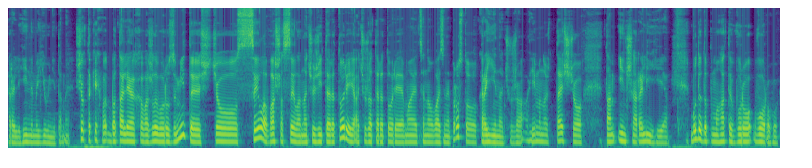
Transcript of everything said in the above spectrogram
релігійними юнітами. Що в таких баталіях важливо розуміти, що сила, ваша сила на чужій території, а чужа територія мається на увазі не просто країна чужа, а іменно те, що там інша релігія буде допомагати ворогу.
